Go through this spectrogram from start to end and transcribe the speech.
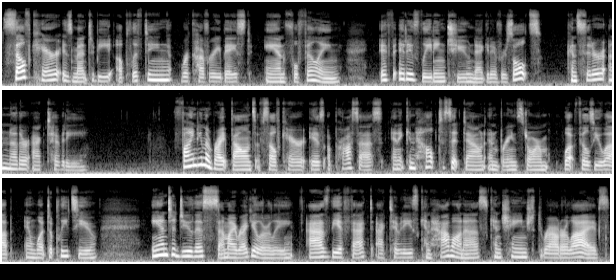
Self care is meant to be uplifting, recovery based, and fulfilling. If it is leading to negative results, consider another activity. Finding the right balance of self care is a process, and it can help to sit down and brainstorm what fills you up and what depletes you, and to do this semi regularly, as the effect activities can have on us can change throughout our lives.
